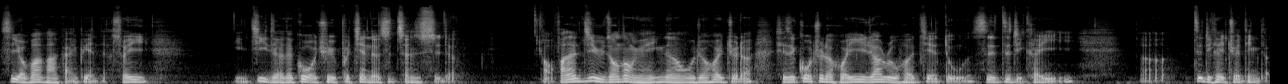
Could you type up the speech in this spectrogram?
是有办法改变的，所以你记得的过去不见得是真实的。好，反正基于种种原因呢，我就会觉得，其实过去的回忆要如何解读，是自己可以呃自己可以决定的。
